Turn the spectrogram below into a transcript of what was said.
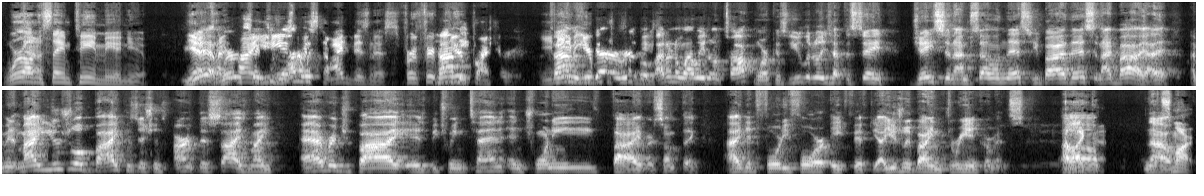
We're on the same team, me and you. Yeah, Yeah, we're Tommy, saying you need to do a side business for, for Tommy, peer pressure. You Tommy, you got to. pressure I don't know why we don't talk more because you literally have to say, Jason, I'm selling this. You buy this, and I buy. I, I mean, my usual buy positions aren't this size. My average buy is between 10 and 25 or something. I did 44, 850. I usually buy in three increments. I like Um, that. Now, That's smart.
